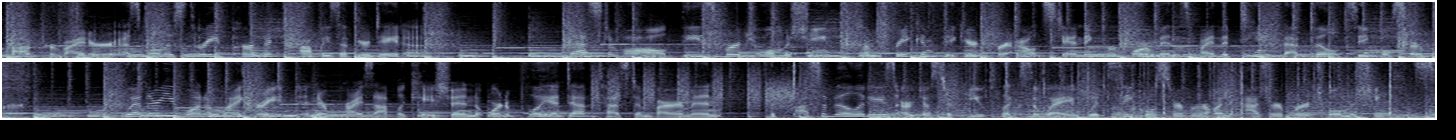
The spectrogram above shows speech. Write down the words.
cloud provider, as well as three perfect copies of your data. Best of all, these virtual machines come pre-configured for outstanding performance by the team that built SQL Server. Whether you want to migrate an enterprise application or deploy a dev test environment, the possibilities are just a few clicks away with SQL Server on Azure Virtual Machines.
